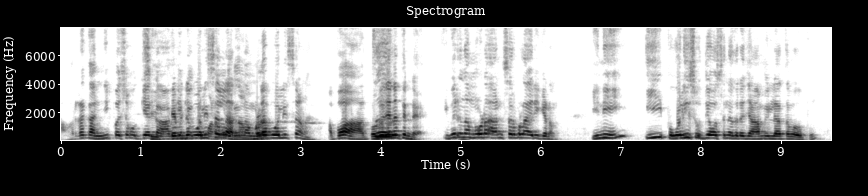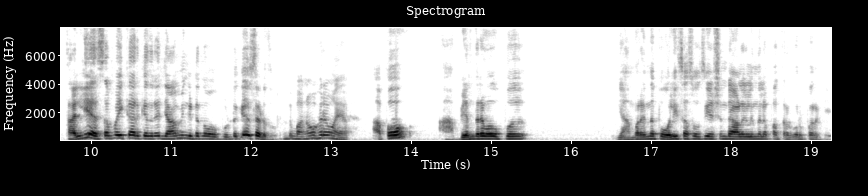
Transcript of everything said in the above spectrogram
അവരുടെ കഞ്ഞിപ്പശ മുക്കിയ പോലീസ് അല്ല നമ്മുടെ പോലീസാണ്. അപ്പൊ പൊതുജനത്തിന്റെ. ഇവർ നമ്മളോട് ആൻസറബിൾ ആയിരിക്കണം. ഇനി ഈ പോലീസ് ഉദ്യോഗസ്ഥനെതിരെ ജാമ്യമില്ലാത്ത വകുപ്പും തല്ലിയ എസ് എഫ് ഐക്കാർക്കെതിരെ ജാമ്യം കിട്ടുന്ന വകുപ്പിട്ട് കേസെടുത്തു. ഇത് മനോഹരമായ. അപ്പോ ആഭ്യന്തര വകുപ്പ് ഞാൻ പറയുന്ന പോലീസ് അസോസിയേഷന്റെ ആളുകൾ ഇന്നലെ പത്രക്കുറിപ്പ് ഇറക്കി.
